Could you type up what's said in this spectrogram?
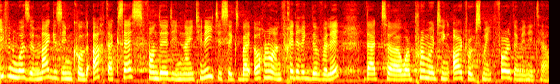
even was a magazine called Art Access, founded in 1986 by Orlan and Frédéric Develay, that uh, were promoting artworks made for the Minitel.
